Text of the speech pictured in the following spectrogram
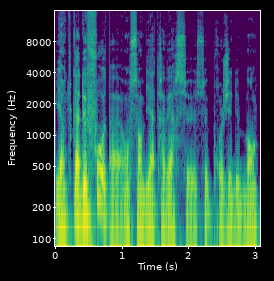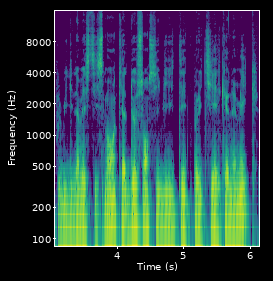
et en tout cas de faute. on sent bien à travers ce, projet de banque publique d'investissement qu'il y a deux sensibilités de politique économique.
